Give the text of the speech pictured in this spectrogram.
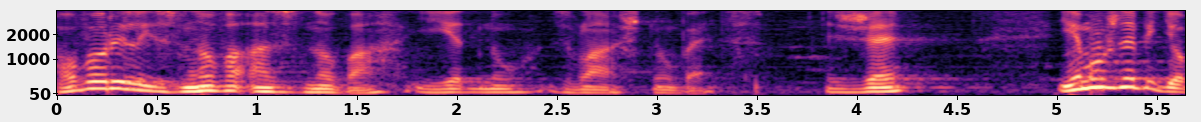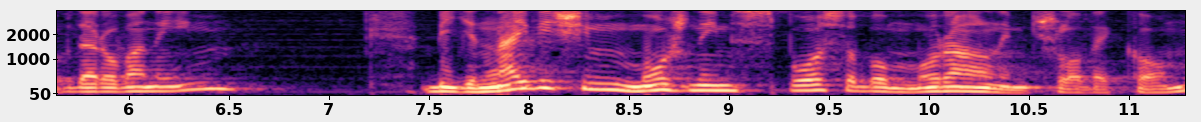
hovorili znova a znova jednu zvláštnu vec. Že je možné byť obdarovaným, byť najvyšším možným spôsobom morálnym človekom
